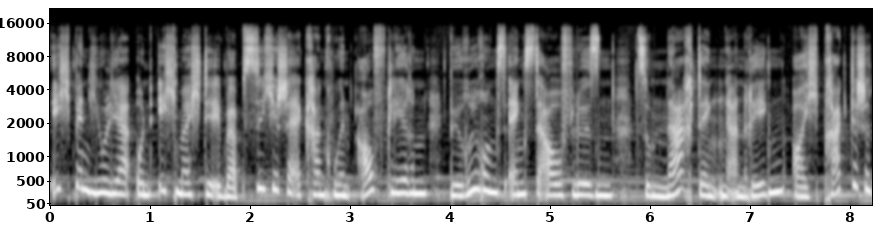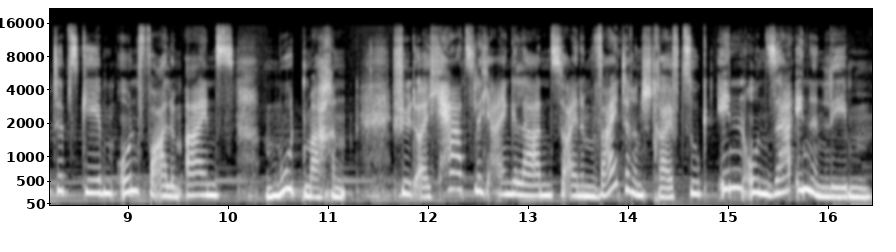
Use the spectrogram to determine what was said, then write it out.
Ich bin Julia und ich möchte über psychische Erkrankungen aufklären, Berührungsängste auflösen, zum Nachdenken anregen, euch praktische Tipps geben und vor allem eins, Mut machen. Fühlt euch herzlich eingeladen zu einem weiteren Streifzug in unser Innenleben.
